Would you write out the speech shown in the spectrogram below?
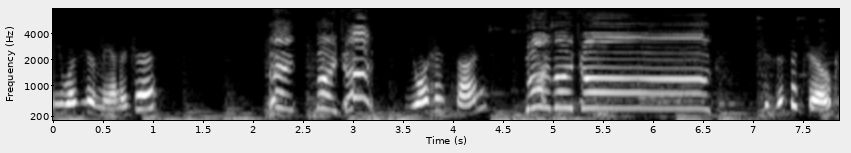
He was your manager? He's my dad. You're his son? My my dog. Is this a joke?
